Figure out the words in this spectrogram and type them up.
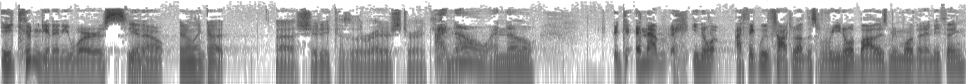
it couldn't get any worse, you Yeah. know. it only got uh, shitty because of the writer's strike. I know, I know. And that, you know what? I think we've talked about this before. You know what bothers me more than anything?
